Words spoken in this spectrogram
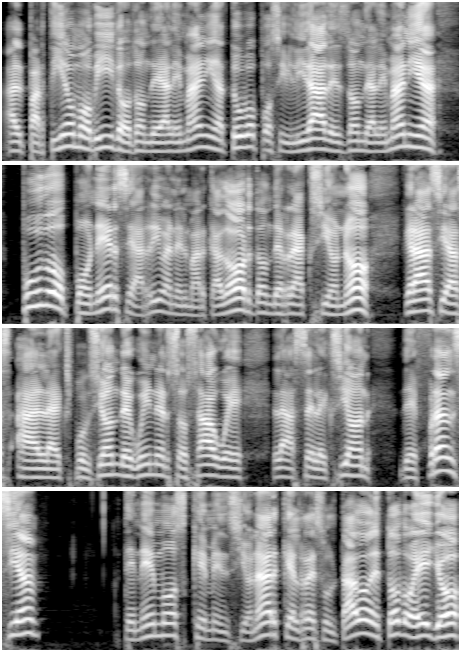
al partido movido, donde Alemania tuvo posibilidades, donde Alemania pudo ponerse arriba en el marcador, donde reaccionó gracias a la expulsión de Winner Sosawe, la selección de Francia, tenemos que mencionar que el resultado de todo ello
